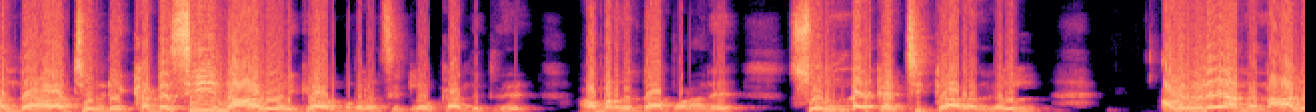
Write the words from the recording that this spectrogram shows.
அந்த ஆட்சியினுடைய கடைசி நாள் வரைக்கும் அவர் முதல்வர் சீட்டில் உட்காந்துட்டு அமர்ந்துட்டு தான் போனாரு. சொந்த கட்சிக்காரர்கள் அவர்களே அந்த நாலு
